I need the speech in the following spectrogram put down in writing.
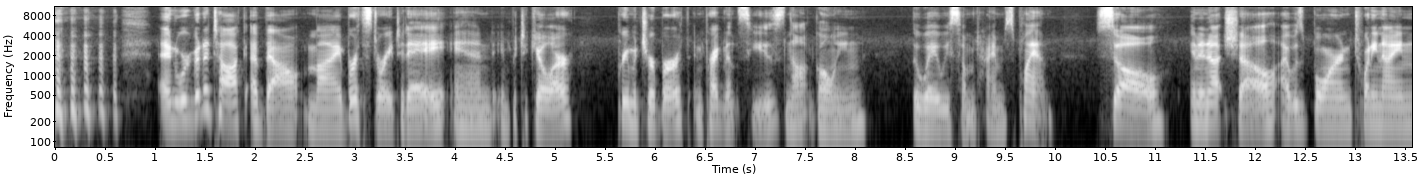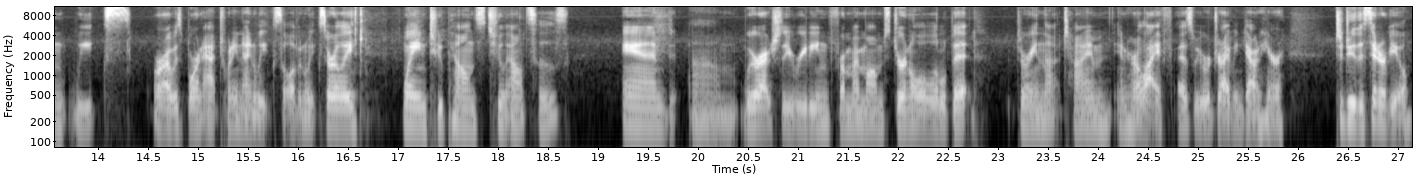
and we're going to talk about my birth story today, and in particular, premature birth and pregnancies not going the way we sometimes plan. So, in a nutshell, I was born 29 weeks, or I was born at 29 weeks, 11 weeks early, weighing two pounds, two ounces. And um, we were actually reading from my mom's journal a little bit during that time in her life as we were driving down here to do this interview.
